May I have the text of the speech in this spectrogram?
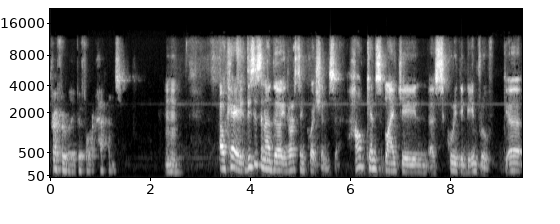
preferably before it happens. Mm-hmm. Okay, this is another interesting question. How can supply chain uh, security be improved? uh,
